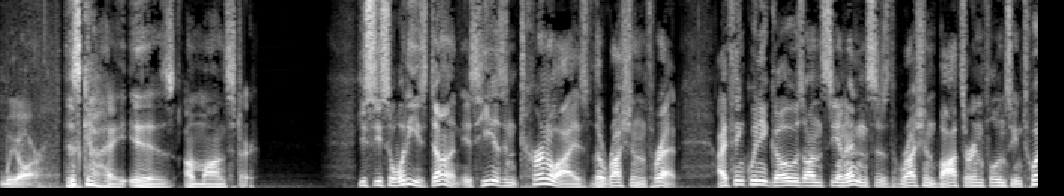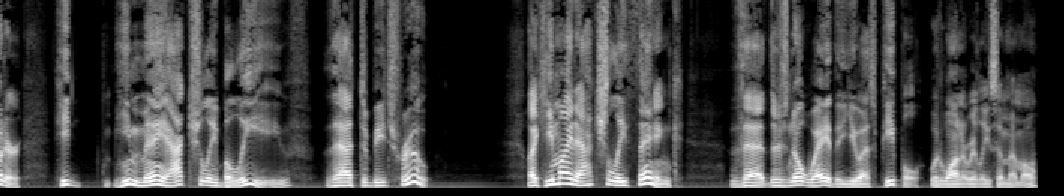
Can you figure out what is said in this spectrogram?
we are. This guy is a monster. You see, so what he's done is he has internalized the Russian threat. I think when he goes on CNN and says the Russian bots are influencing Twitter, he he may actually believe that to be true. Like he might actually think that there's no way the US people would want to release a memo.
